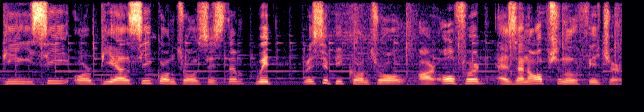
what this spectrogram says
PEC or PLC control system with recipe control are offered as an optional feature.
